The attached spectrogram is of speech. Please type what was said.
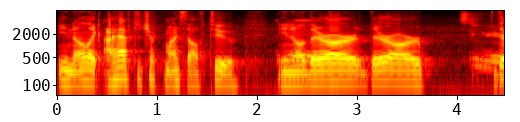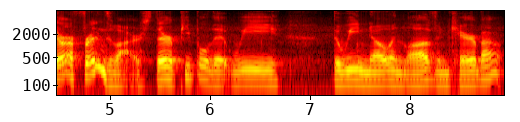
You know, like I have to check myself too. You know, there are there are there are friends of ours. There are people that we that we know and love and care about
